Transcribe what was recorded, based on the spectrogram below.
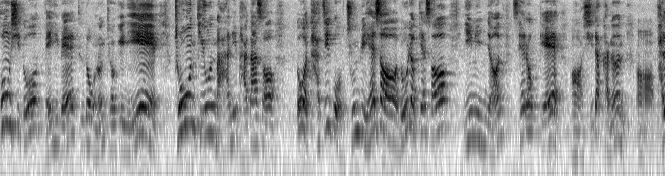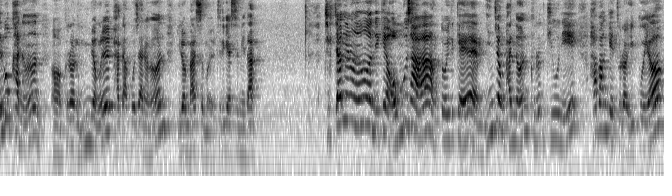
홍시도 내 입에 들어오는 격이니 좋은 기운 많이 받아서 또 다지고 준비해서 노력해서 이민년 새롭게 어, 시작하는 어, 발복하는 어, 그런 운명을 받아보자는 이런 말씀을 드리겠습니다. 직장에는 이렇게 업무상 또 이렇게 인정받는 그런 기운이 하반기에 들어 있고요.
